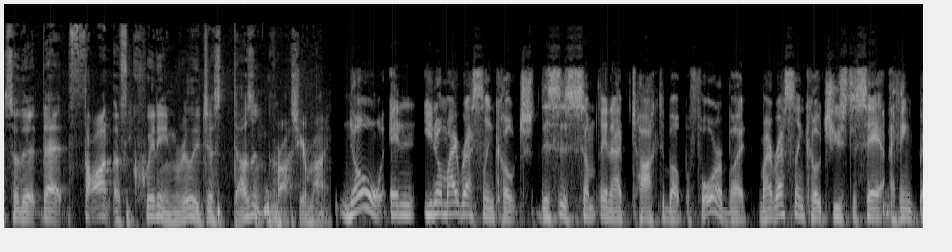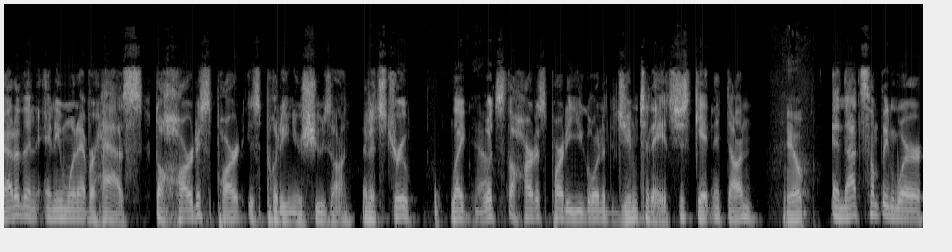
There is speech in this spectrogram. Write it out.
So that that thought of quitting really just doesn't cross your mind. No and you know my wrestling coach this is something i've talked about before but my wrestling coach used to say i think better than anyone ever has the hardest part is putting your shoes on. And it's true. Like yeah. what's the hardest part? Of you going to the gym today? It's just getting it done Yep. And that's something where,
